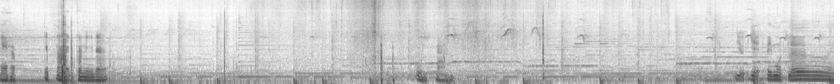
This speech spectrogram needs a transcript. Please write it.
นี่ครับเก็บได้ตัวนี้แล้วอุ้ยน้ำ เยอะแยะไปหมดเลย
